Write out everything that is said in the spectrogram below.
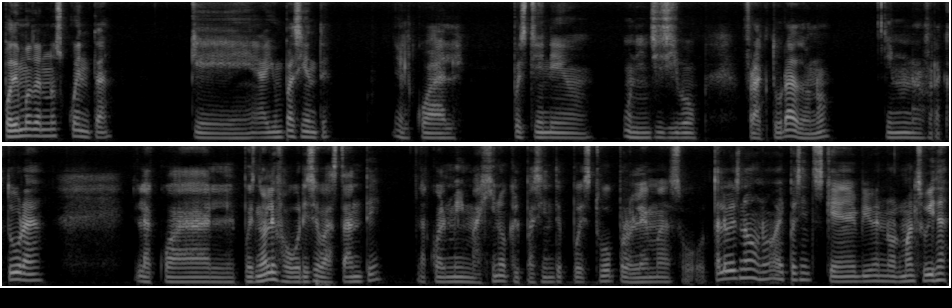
podemos darnos cuenta que hay un paciente el cual pues tiene un incisivo fracturado, ¿no? Tiene una fractura, la cual pues no le favorece bastante, la cual me imagino que el paciente pues tuvo problemas o tal vez no, ¿no? Hay pacientes que viven normal su vida,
